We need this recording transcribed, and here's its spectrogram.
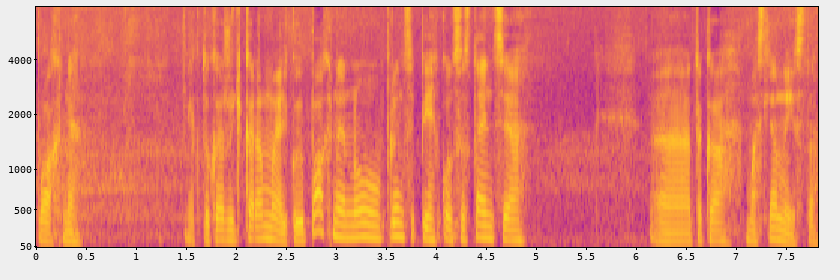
Пахне, як то кажуть, карамелькою пахне, ну, в принципі, консистенція е, така масляниста.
